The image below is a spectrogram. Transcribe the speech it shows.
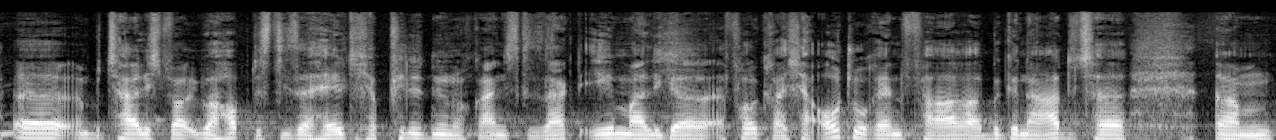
mhm. äh, beteiligt war. Überhaupt ist dieser Held, ich habe viele Dinge noch gar nicht gesagt, ehemaliger erfolgreicher Autorennfahrer, begnadeter, ähm,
